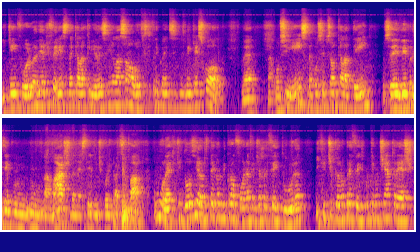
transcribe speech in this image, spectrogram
e quem for vai ver a diferença daquela criança em relação a outras que frequentam simplesmente a escola. Né? Na consciência, na concepção que ela tem, você ver, por exemplo, na marcha da MST que a gente pôde participar, um moleque de 12 anos pegando o microfone na frente da prefeitura e criticando o prefeito porque não tinha creche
